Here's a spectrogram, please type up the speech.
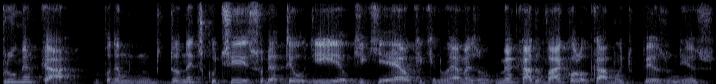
para o mercado. Não podemos, não nem discutir sobre a teoria, o que, que é, o que, que não é, mas o mercado vai colocar muito peso nisso.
